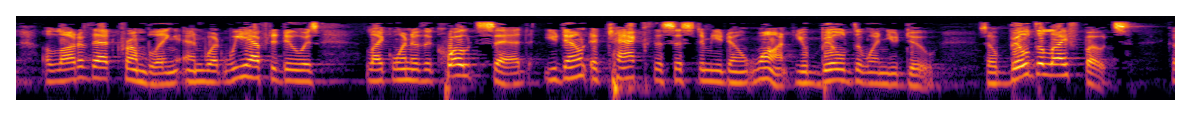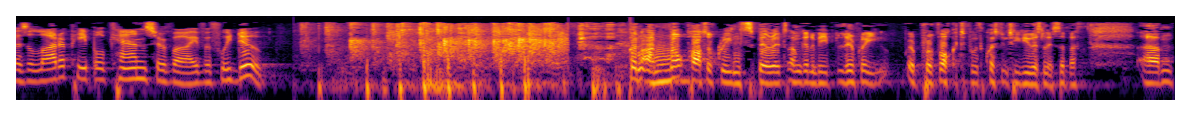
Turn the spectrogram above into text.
a lot of that crumbling. And what we have to do is, like one of the quotes said, you don't attack the system you don't want, you build the one you do. So build the lifeboats, because a lot of people can survive if we do. I'm not part of Green Spirit. I'm going to be deliberately provocative with a question to you, Elizabeth. Um,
